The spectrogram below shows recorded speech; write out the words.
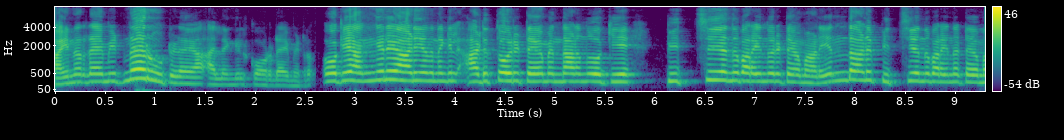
മൈനർ ഡയമീറ്ററിനെ റൂട്ട് ഡയ അല്ലെങ്കിൽ കോർ ഡയമീറ്റർ ഓക്കെ അങ്ങനെയാണ് എന്നുണ്ടെങ്കിൽ അടുത്ത ഒരു ടേം എന്താണെന്ന് നോക്കിയേ? പിച്ച് എന്ന് പറയുന്ന ഒരു ടേമാണ് എന്താണ് പിച്ച് എന്ന് പറയുന്ന ടേം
